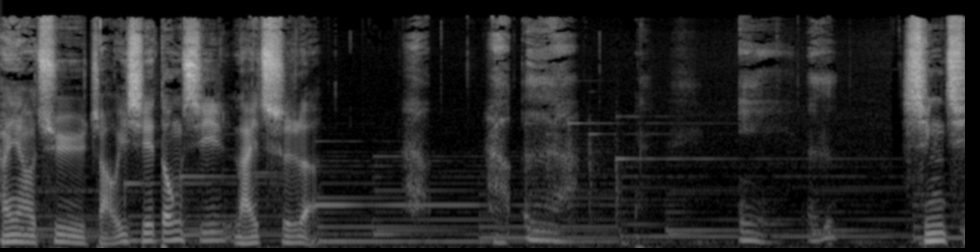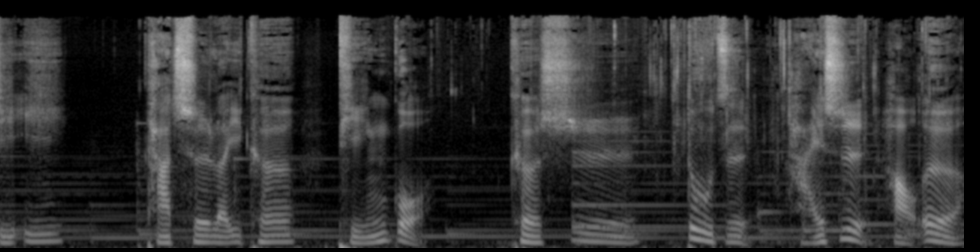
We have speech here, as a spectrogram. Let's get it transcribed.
他要去找一些东西来吃了，好，好饿啊！嗯，星期一，他吃了一颗苹果，可是肚子还是好饿。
